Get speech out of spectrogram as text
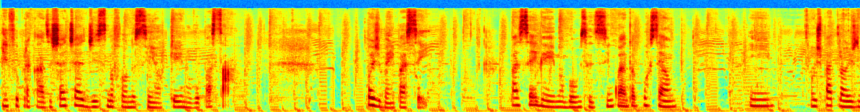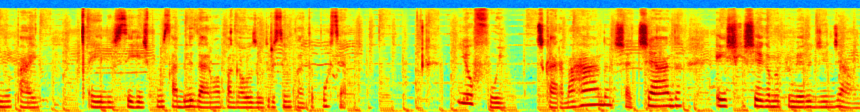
E fui para casa chateadíssima, falando assim: ok, não vou passar. Pois bem, passei. Passei ganhei uma bolsa de 50% e os patrões do meu pai, eles se responsabilizaram a pagar os outros 50%. E eu fui, de cara amarrada, chateada, eis que chega meu primeiro dia de aula.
